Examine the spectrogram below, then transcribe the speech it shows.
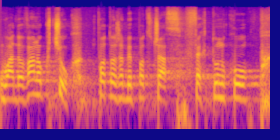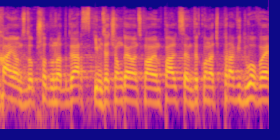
ładowano kciuk po to, żeby podczas fechtunku, pchając do przodu nadgarstkiem, zaciągając małym palcem, wykonać prawidłowe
